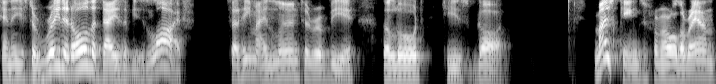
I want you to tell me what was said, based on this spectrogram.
and he is to read it all the days of his life so that he may learn to revere the Lord his God. Most kings from all around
